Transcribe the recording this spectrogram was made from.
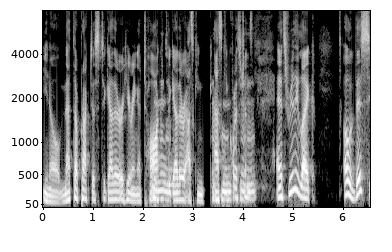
you know metta practice together hearing a talk Mhm. together asking asking Mhm, questions mhm. and it's really like oh this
